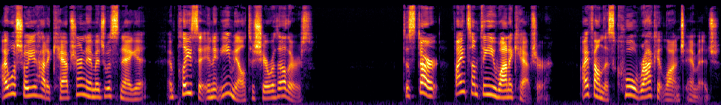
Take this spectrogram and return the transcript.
I will show you how to capture an image with Snagit and place it in an email to share with others. To start, find something you want to capture. I found this cool rocket launch image.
